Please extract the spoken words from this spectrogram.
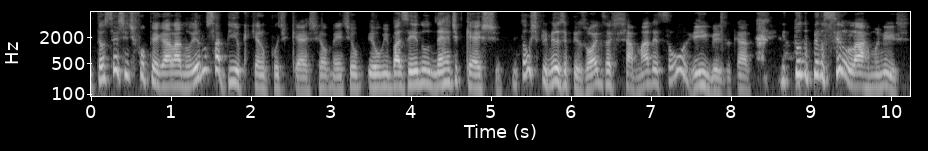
Então, se a gente for pegar lá no... Eu não sabia o que era um podcast, realmente. Eu, eu me baseei no Nerdcast. Então, os primeiros episódios, as chamadas são horríveis, cara. E tudo pelo celular, Muniz.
